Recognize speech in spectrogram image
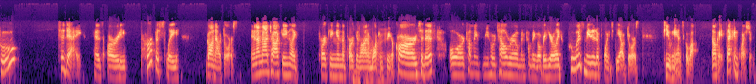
who today has already purposely gone outdoors? And I'm not talking like parking in the parking lot and walking right. from your car to this, or coming from your hotel room and coming over here. Like, who has made it a point to be outdoors? Few hands go up. Okay, second question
